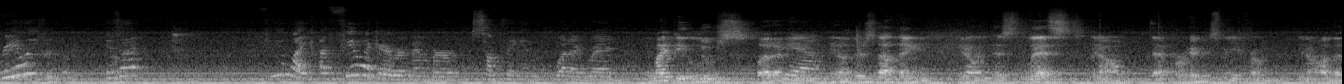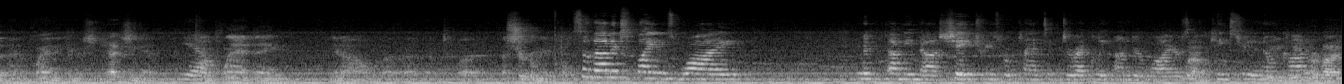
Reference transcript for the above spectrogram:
Really? treatment. Is that, I feel like, I feel like I remember something in what I read. It might be loose, but I mean, Yeah. you know, there's nothing, you know, in this list, you know, that prohibits me from, you know, other than the planning commission catching it, Yeah. from planting, you know, a- a, a, a sugar maple. So that explains why, ma- I mean, uh, shade trees were planted directly under wires on King Street in We- We Ocala. provide,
